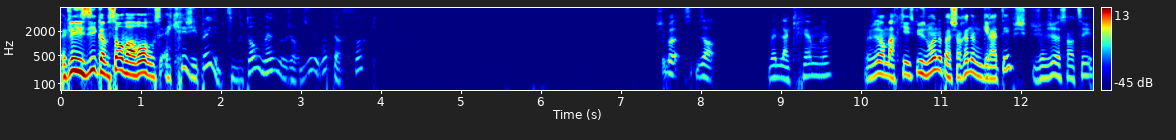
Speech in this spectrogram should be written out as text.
Fait que là, il dit comme ça, on va avoir. aussi- Hey, j'ai plein de petits boutons, man, aujourd'hui. What the fuck? Je sais pas, c'est bizarre. Mettre de la crème, là. J'ai remarqué, excuse-moi, parce que je suis en train de me gratter, puis je viens juste de sentir.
